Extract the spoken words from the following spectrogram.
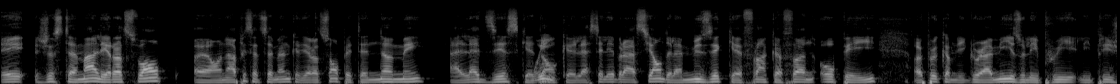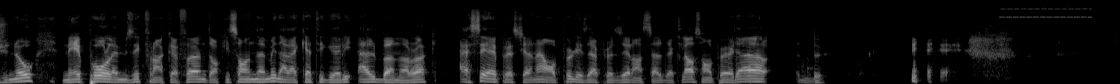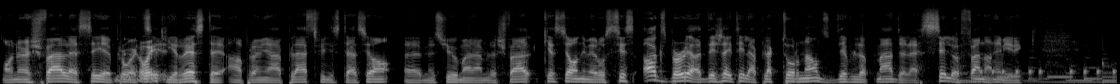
Et justement, les Rot Swamp, euh, on a appris cette semaine que les Swamp étaient nommés à la disque, donc euh, la célébration de la musique francophone au pays, un peu comme les Grammys ou les prix, les prix Juno, mais pour la musique francophone. Donc, ils sont nommés dans la catégorie album rock. Assez impressionnant. On peut les applaudir en salle de classe. On peut faire deux. On a un cheval assez euh, proactif qui reste en première place. Félicitations, euh, monsieur ou madame le cheval. Question numéro 6. Hawkesbury a déjà été la plaque tournante du développement de la cellophane en Amérique.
